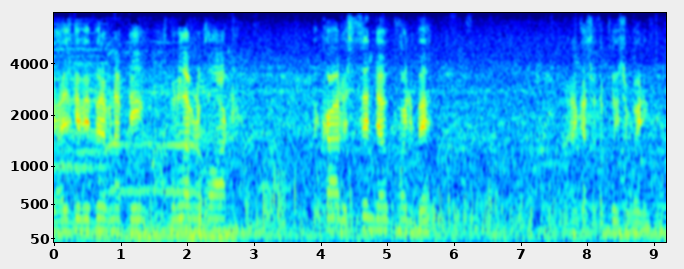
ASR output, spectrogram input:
Guys, give you a bit of an update. It's about 11 o'clock. The crowd is thinned out quite a bit. I think that's what the police are waiting for.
